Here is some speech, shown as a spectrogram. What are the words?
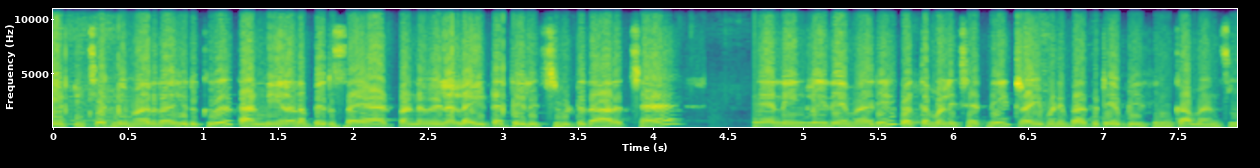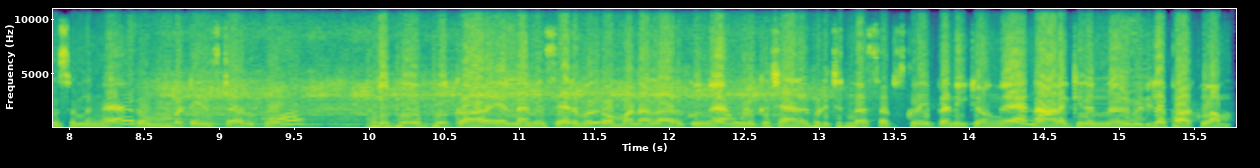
கெட்டி சட்னி மாதிரி தான் இருக்குது. தண்ணியெல்லாம் நான் பெருசாக ஆட் பண்ணவே இல்லை. லைட்டாக தெளித்து விட்டு தான் அரைச்சேன். நீங்களும் இதே மாதிரி கொத்தமல்லி சட்னி ட்ரை பண்ணி பார்த்துட்டு எப்படி இருக்குன்னு கமெண்ட்ஸில் சொல்லுங்கள் ரொம்ப டேஸ்ட்டாக இருக்கும். புளிப்பு உப்பு காரம் எல்லாமே சேரும்போது ரொம்ப நல்லா இருக்குங்க. உங்களுக்கு சேனல் பிடிச்சிருந்தா சப்ஸ்கிரைப் பண்ணிக்கோங்க. நாளைக்கு இன்னொரு வீடியோவில் பார்க்கலாம்.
